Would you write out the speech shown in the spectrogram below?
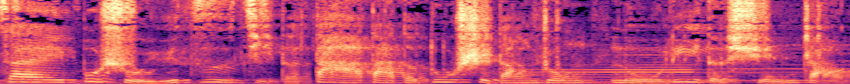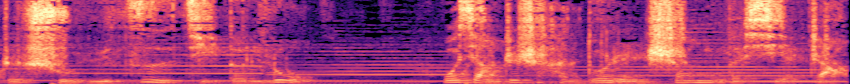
在不属于自己的大大的都市当中，努力的寻找着属于自己的路。我想，这是很多人生命的写照。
